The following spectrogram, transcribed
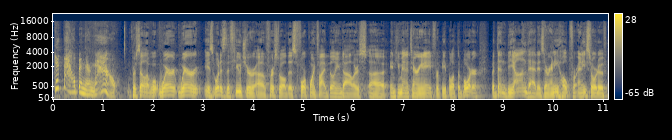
Get the help in there now. Priscilla, where, where is, what is the future of, first of all, this $4.5 billion uh, in humanitarian aid for people at the border? But then beyond that, is there any hope for any sort of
